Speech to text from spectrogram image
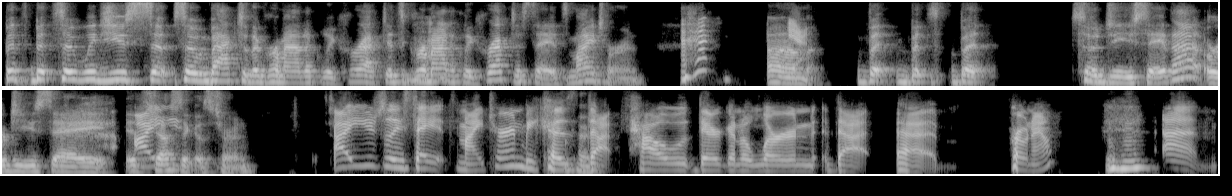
But, but so would you, so, so back to the grammatically correct, it's mm-hmm. grammatically correct to say it's my turn. Mm-hmm. Um, yeah. but, but, but, so do you say that or do you say it's I, Jessica's turn? I usually say it's my turn because okay. that's how they're going to learn that uh, pronoun. Mm-hmm. Um,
